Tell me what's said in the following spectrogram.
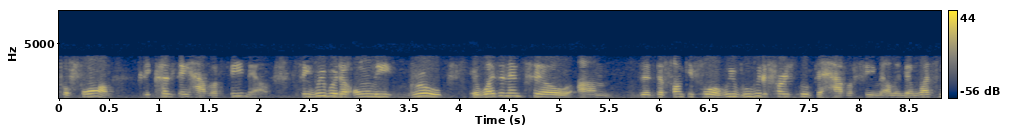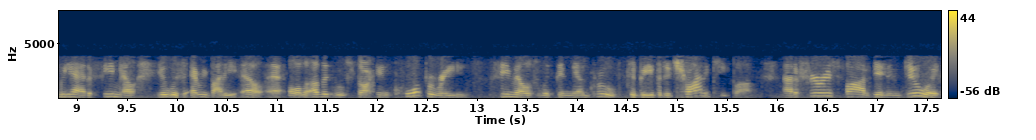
perform because they have a female. See, we were the only group. It wasn't until um, the, the Funky Four, we, we were the first group to have a female, and then once we had a female, it was everybody else, all the other groups start incorporating females within their group to be able to try to keep up. Now the Furious Five didn't do it,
